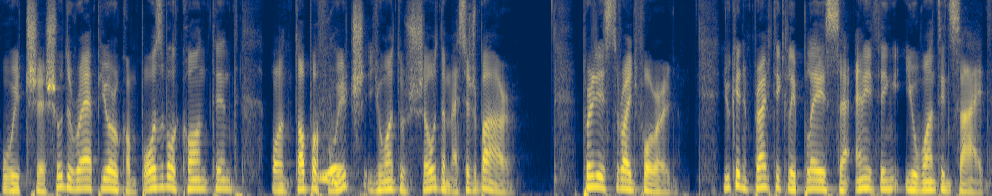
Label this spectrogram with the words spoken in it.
which uh, should wrap your composable content on top of which you want to show the message bar. Pretty straightforward. You can practically place anything you want inside.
